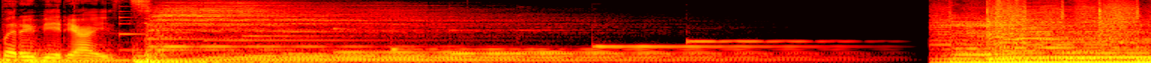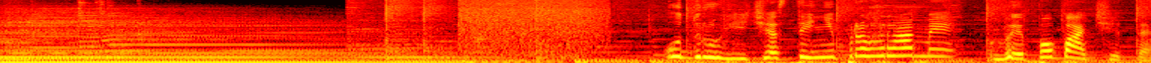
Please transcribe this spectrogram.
перевіряється. Частині програми ви побачите,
